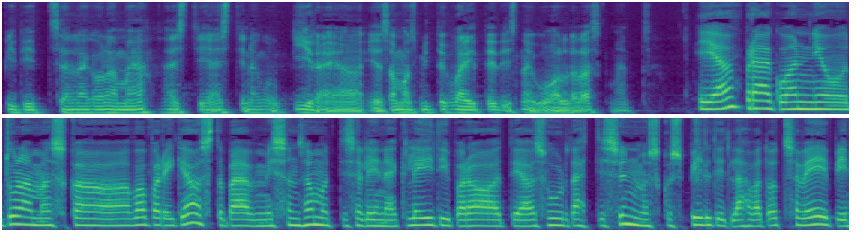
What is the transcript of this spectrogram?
pidid sellega olema jah, hästi-hästi nagu kiire ja, ja samas mitte kvaliteedis nagu alla laskma, et jah, praegu on ju tulemas ka vabariigi aastapäev, mis on samuti selline kleidiparaad ja suurtähtis sündmus, kus pildid lähevad otse veebi.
